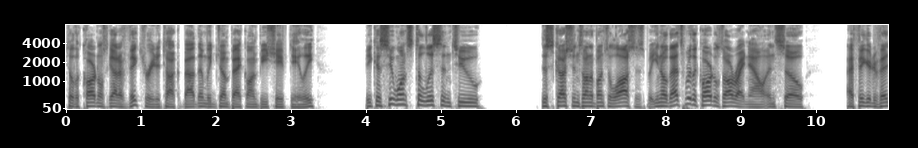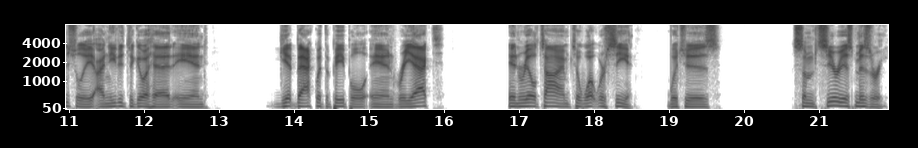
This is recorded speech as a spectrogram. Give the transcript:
till the Cardinals got a victory to talk about. Then we jump back on B Shafe Daily because who wants to listen to discussions on a bunch of losses? But you know that's where the Cardinals are right now, and so I figured eventually I needed to go ahead and get back with the people and react in real time to what we're seeing, which is some serious misery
